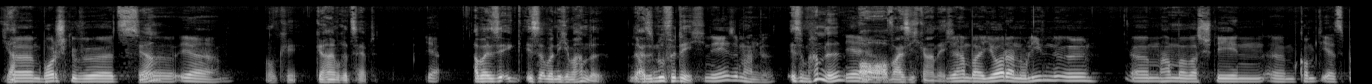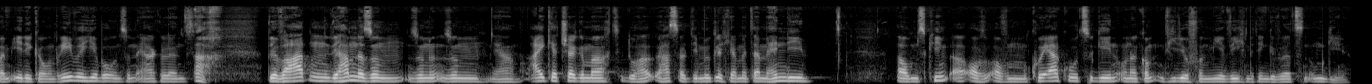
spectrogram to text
Ja? Ähm, Borschgewürz. Ja? Äh, ja. Okay, Geheimrezept. Ja. Aber es ist aber nicht im Handel. Also nur für dich. Nee, ist im Handel. Ist im Handel? Ja, oh, weiß ich gar nicht. Wir haben bei Jordan Olivenöl ähm, haben wir was stehen. Ähm, kommt jetzt beim Edeka und Rewe hier bei uns in Erkelenz. Ach. Wir warten, wir haben da so einen so ein, so ein, ja, Eyecatcher gemacht. Du ha- hast halt die Möglichkeit mit deinem Handy auf dem, Screen, äh, auf, auf dem QR-Code zu gehen und dann kommt ein Video von mir, wie ich mit den Gewürzen umgehe.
